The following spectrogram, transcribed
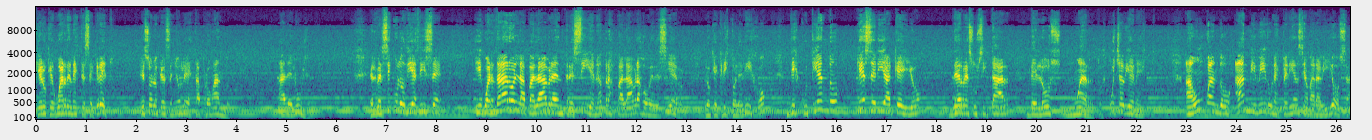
Quiero que guarden este secreto. Eso es lo que el Señor les está probando. Aleluya. El versículo 10 dice, y guardaron la palabra entre sí, en otras palabras obedecieron lo que Cristo le dijo, discutiendo qué sería aquello de resucitar de los muertos. Escucha bien esto. Aun cuando han vivido una experiencia maravillosa,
